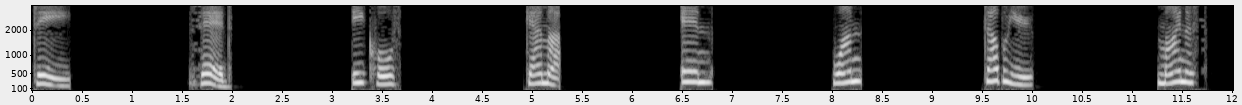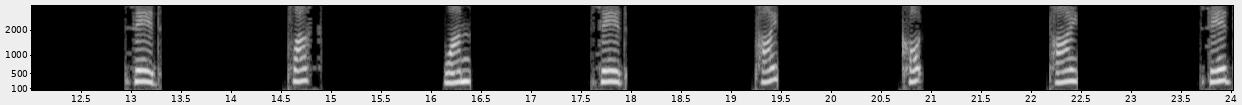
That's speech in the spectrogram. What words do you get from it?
d z equals gamma n 1 w minus z plus 1 z pi cot pi z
